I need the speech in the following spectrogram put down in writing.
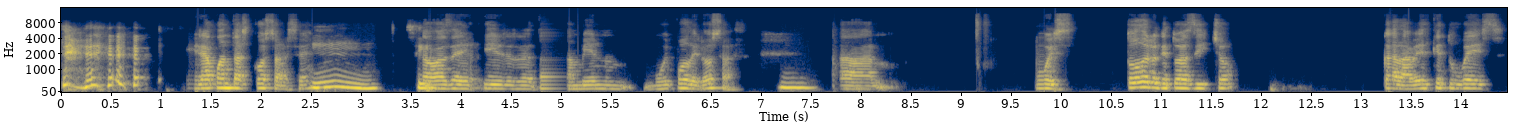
Mira cuántas cosas, ¿eh? Mm, Acabas de decir también muy poderosas. Mm. pues todo lo que tú has dicho, cada vez que tú ves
